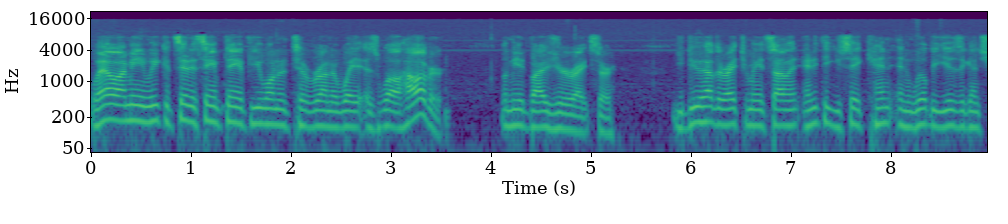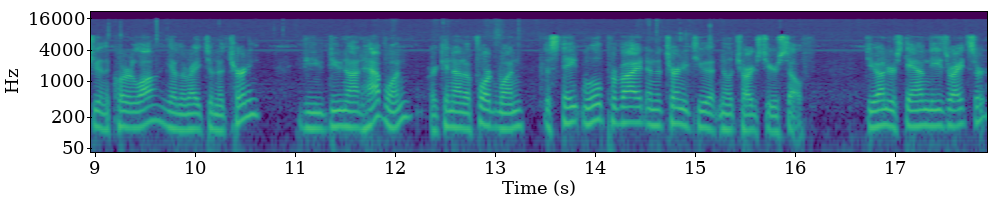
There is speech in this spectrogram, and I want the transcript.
well, I mean, we could say the same thing if you wanted to run away as well. However, let me advise you, right, sir. You do have the right to remain silent. Anything you say can and will be used against you in the court of law. You have the right to an attorney. If you do not have one or cannot afford one, the state will provide an attorney to you at no charge to yourself. Do you understand these rights, sir?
